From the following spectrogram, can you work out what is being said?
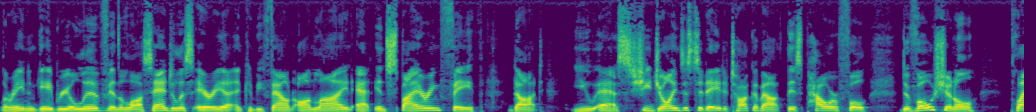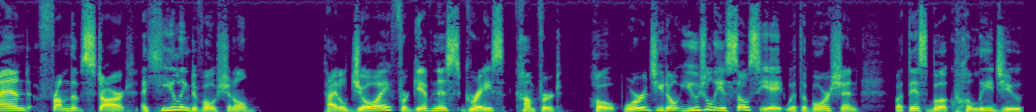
Lorraine and Gabriel live in the Los Angeles area and can be found online at inspiringfaith.us. She joins us today to talk about this powerful devotional planned from the start, a healing devotional titled Joy, Forgiveness, Grace, Comfort, Hope. Words you don't usually associate with abortion, but this book will lead you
